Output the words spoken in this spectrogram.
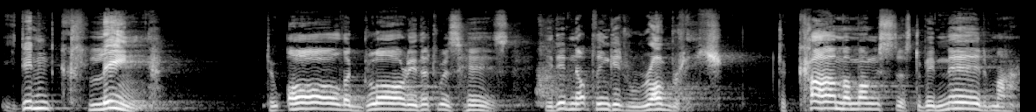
He didn't cling to all the glory that was his. He did not think it robbery to come amongst us, to be made man,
